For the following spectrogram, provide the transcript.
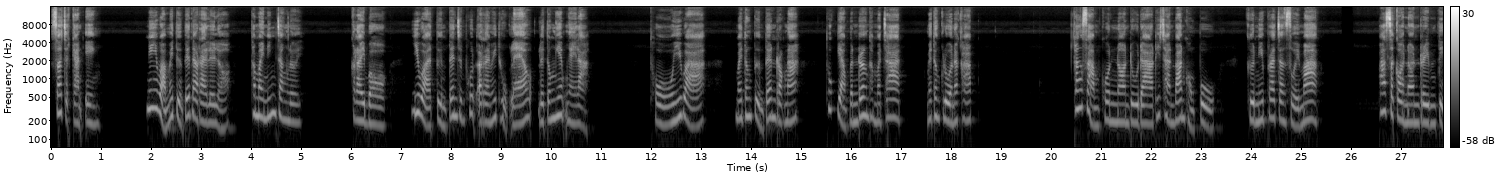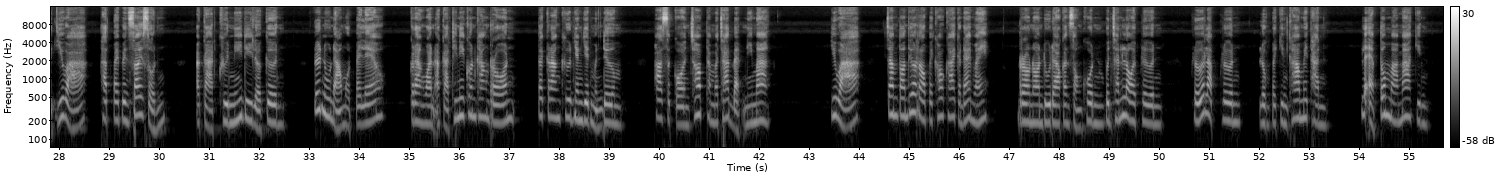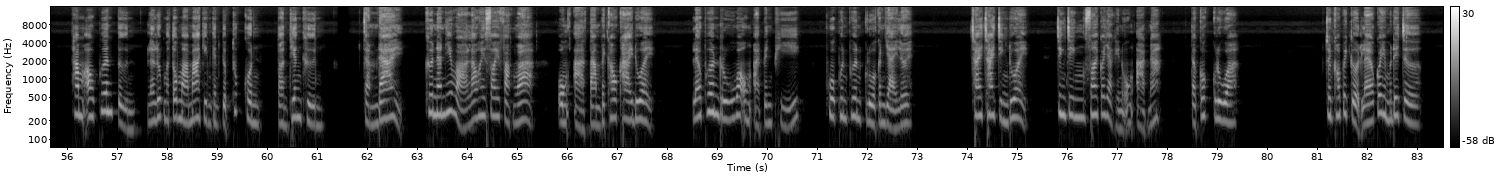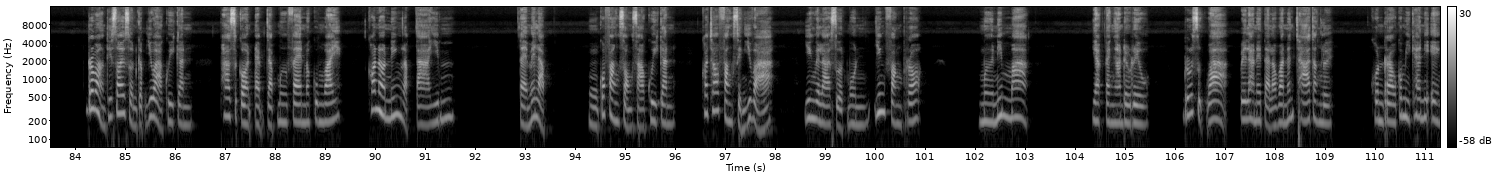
สร้อยจัดการเอง นี่หว่าไม่ตื่นเต้นอะไรเลยเหรอทำไมนิ่งจังเลย ใครบอก ยี่หว่าตื่นเต้นจนพูดอะไรไม่ถูกแล้ว เลยต้องเงียบไงล่ะ โถยี่หว่า ไม่ต้องตื่นเต้นหรอกนะ ทุกอย่างเป็นเรื่องธรรมชาติ ไม่ต้องกลัวนะครับ ทั้งสามคนนอนดูดาวที่ชานบ้านของปู่ คืนนี้พระจันทร์สวยมาก ภาสกรนอนริมติดยี่หวา ถัดไปเป็นสร้อยสน อากาศคืนนี้ดีเหลือเกินฤดูหนาวหมดไปแล้ว กลางวันอากาศที่นี่ค่อนข้างร้อน แต่กลางคืนยังเย็นเหมือนเดิม ภาสกรชอบธรรมชาติแบบนี้มาก ยี่หวาจำตอนที่เราไปเข้าค่ายกันได้ไหม เรานอนดูดาวกันสองคนบนชั้นลอยเพลิน เผลอหลับเพลิน ลงไปกินข้าวไม่ทัน และแอบต้มมาม่ากินทำเอาเพื่อนตื่น แล้วลุกมาต้มมาม่ากินกันเกือบทุกคนตอนเที่ยงคืนจำได้ คืนนั้นยี่หวาเล่าให้สร้อยฟังว่า องค์อาจตามไปเข้าค่ายด้วย แล้วเพื่อนรู้ว่าองค์อาจเป็นผี พวกเพื่อนๆกลัวกันใหญ่เลย ใช่ใช่จริงด้วย จริงๆสร้อยก็อยากเห็นองค์อาจนะ แต่ก็กลัว จนเขาไปเกิดแล้วก็ยังไม่ได้เจอ ระหว่างที่สร้อยสนกับยี่หว่าคุยกัน ภาสกรแอบจับมือแฟนมากุมไว้เขานอนนิ่งหลับตายิ้ม แต่ไม่หลับ หูก็ฟังสองสาวคุยกัน เขาชอบฟังเสียงยี่หวา ยิ่งเวลาสวดมนต์ยิ่งฟังเพราะ มือนิ่มมาก อยากแต่งงานเร็วๆ รู้สึกว่าเวลาในแต่ละวันนั้นช้าจังเลย คนเราก็มีแค่นี้เอง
